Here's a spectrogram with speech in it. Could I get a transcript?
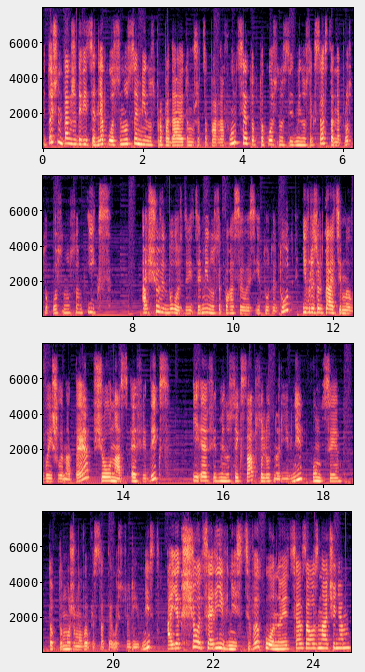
І точно так же дивіться, для косинуса мінус пропадає, тому що це парна функція, тобто косинус від мінус х стане просто косинусом х. А що відбулося? Дивіться, мінуси погасились і тут, і тут. І в результаті ми вийшли на те, що у нас f від x і f від мінус х абсолютно рівні функції. Тобто можемо виписати ось цю рівність. А якщо ця рівність виконується за означенням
